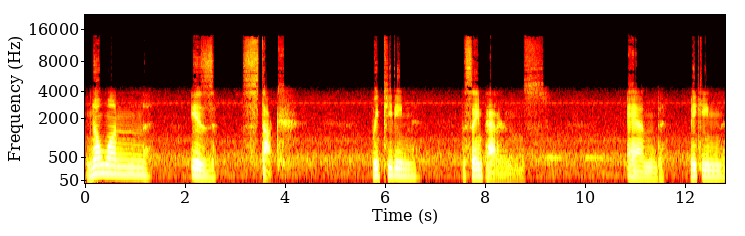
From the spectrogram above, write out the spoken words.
no one is stuck repeating the same patterns and making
